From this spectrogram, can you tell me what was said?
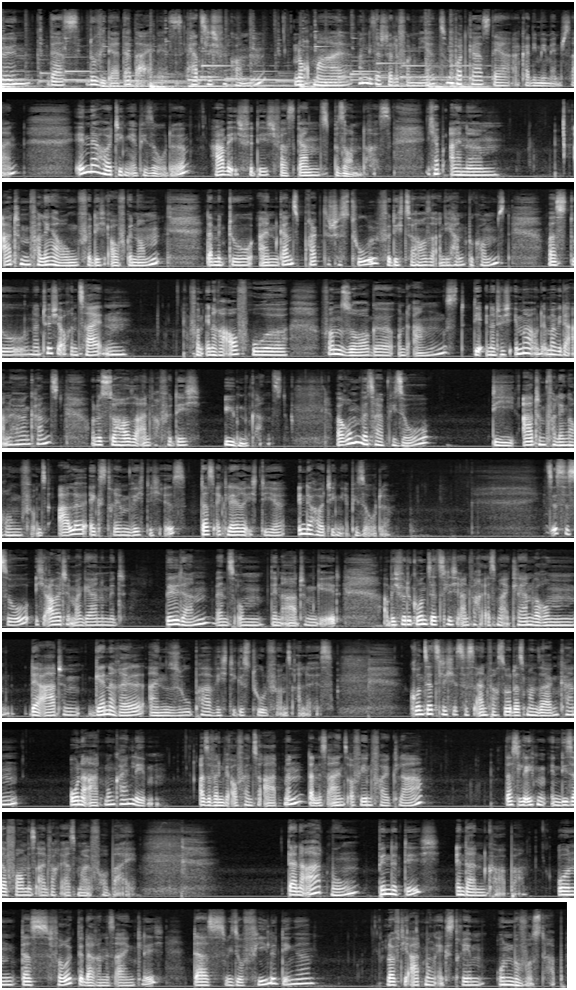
Schön, dass du wieder dabei bist. Herzlich willkommen nochmal an dieser Stelle von mir zum Podcast der Akademie Menschsein. In der heutigen Episode habe ich für dich was ganz Besonderes. Ich habe eine Atemverlängerung für dich aufgenommen, damit du ein ganz praktisches Tool für dich zu Hause an die Hand bekommst, was du natürlich auch in Zeiten von innerer Aufruhr, von Sorge und Angst, die natürlich immer und immer wieder anhören kannst und es zu Hause einfach für dich üben kannst. Warum, weshalb, wieso die Atemverlängerung für uns alle extrem wichtig ist, das erkläre ich dir in der heutigen Episode. Jetzt ist es so, ich arbeite immer gerne mit Bildern, wenn es um den Atem geht. Aber ich würde grundsätzlich einfach erstmal erklären, warum der Atem generell ein super wichtiges Tool für uns alle ist. Grundsätzlich ist es einfach so, dass man sagen kann, ohne Atmung kein Leben. Also wenn wir aufhören zu atmen, dann ist eins auf jeden Fall klar. Das Leben in dieser Form ist einfach erstmal vorbei. Deine Atmung bindet dich in deinen Körper. Und das Verrückte daran ist eigentlich, dass wie so viele Dinge läuft die Atmung extrem unbewusst ab.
